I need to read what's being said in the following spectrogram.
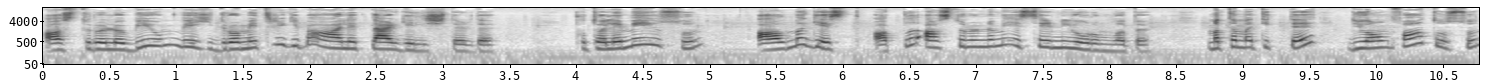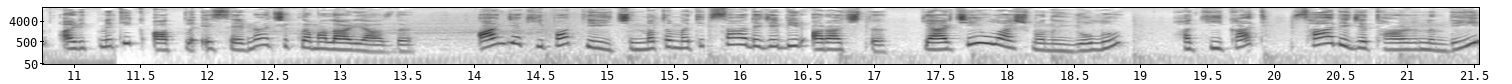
Astrolobium ve hidrometri gibi aletler geliştirdi. Ptolemaios'un Almagest adlı astronomi eserini yorumladı. Matematikte Dionphatos'un Aritmetik adlı eserine açıklamalar yazdı. Ancak Hipatya için matematik sadece bir araçtı. Gerçeğe ulaşmanın yolu, hakikat sadece Tanrı'nın değil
